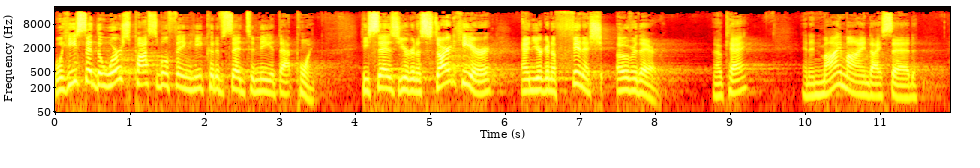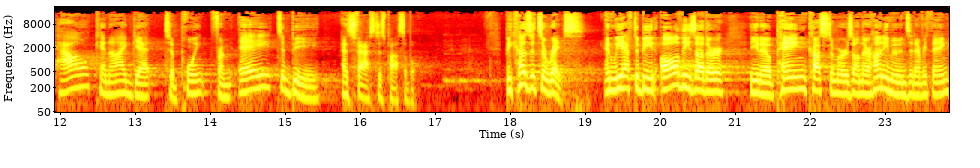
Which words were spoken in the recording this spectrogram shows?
Well, he said the worst possible thing he could have said to me at that point. He says, You're going to start here and you're going to finish over there. Okay? And in my mind, I said, how can I get to point from A to B as fast as possible? Because it's a race. And we have to beat all these other, you know, paying customers on their honeymoons and everything.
